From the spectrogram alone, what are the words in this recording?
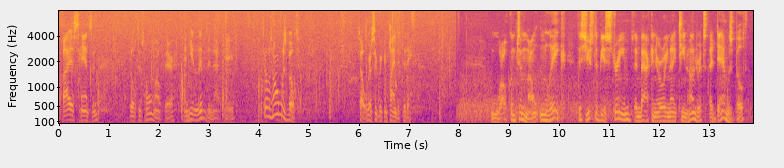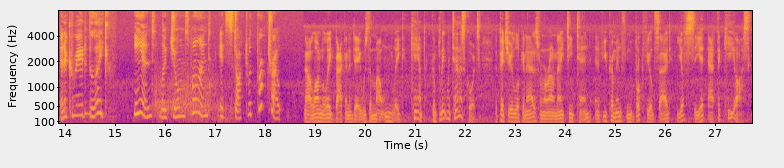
Tobias Hanson built his home out there, and he lived in that cave until his home was built. So we're gonna see if we can find it today. Welcome to Mountain Lake. This used to be a stream, then back in the early 1900s, a dam was built, and it created the lake. And, like Jones Pond, it's stocked with brook trout. Now, along the lake back in the day was the Mountain Lake Camp, complete with tennis courts. The picture you're looking at is from around 1910, and if you come in from the Brookfield side, you'll see it at the kiosk.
